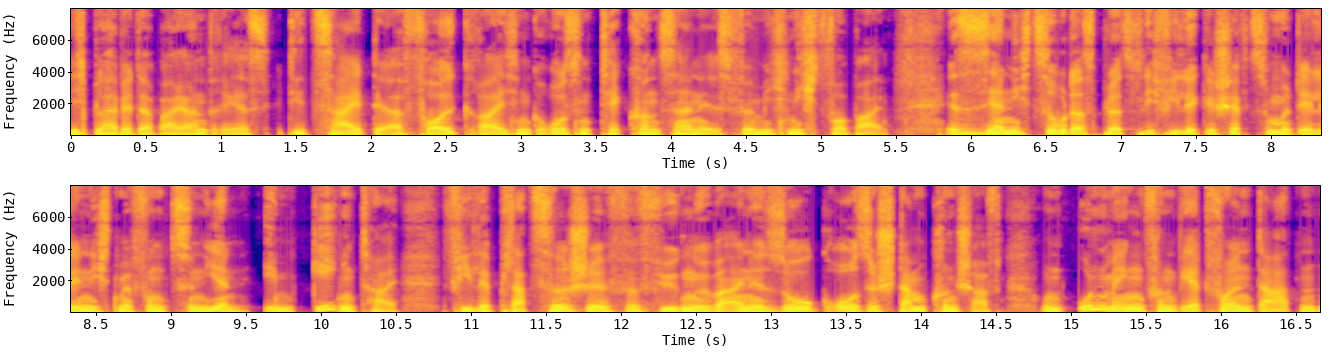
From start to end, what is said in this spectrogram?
Ich bleibe dabei, Andreas. Die Zeit der erfolgreichen großen Tech-Konzerne ist für mich nicht vorbei. Es ist ja nicht so, dass plötzlich viele Geschäftsmodelle nicht mehr funktionieren. Im Gegenteil. Viele Platzhirsche verfügen über eine so große Stammkundschaft und Unmengen von wertvollen Daten,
